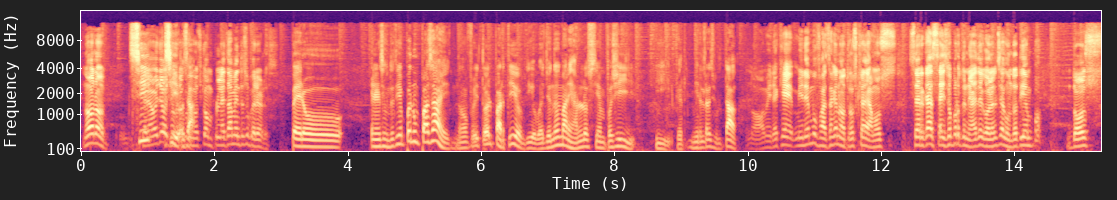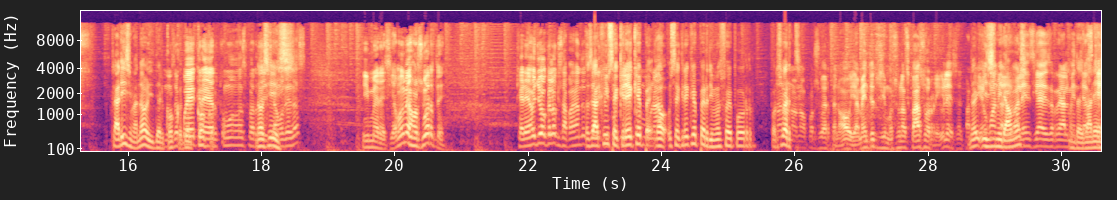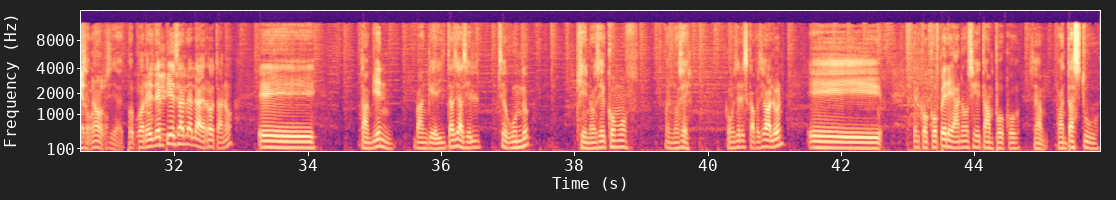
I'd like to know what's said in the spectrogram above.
No, no. Sí, creo yo, yo sí, creo o sea- fuimos completamente superiores. pero en el segundo tiempo en un pasaje, no fue todo el partido. Digo, ellos nos manejaron los tiempos y, y pero mira el resultado. No, mire que, mire Mufasa que nosotros creamos cerca de seis oportunidades de gol en el segundo tiempo. Dos Clarísima, ¿no? Y del No coco. se puede del coco. creer cómo No, sí, desperdiciamos es- esas. Y merecíamos mejor suerte. Creo yo que lo que está pasando es O sea que usted cree que no, usted cree que perdimos fue por, por No, suerte. No, no, por suerte. No, obviamente hicimos unas cosas horribles. El No, partido y de si miramos- Valencia es realmente Valencia, no, asqueroso. sea, por, por no él empieza la, la derrota, ¿no? Eh, también Vanguerita se hace el segundo, que no sé cómo, pues no sé, cómo se le escapa ese balón. Eh, el Coco Perea no sé tampoco, o sea, cuántas tuvo.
